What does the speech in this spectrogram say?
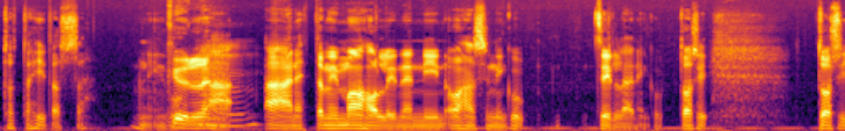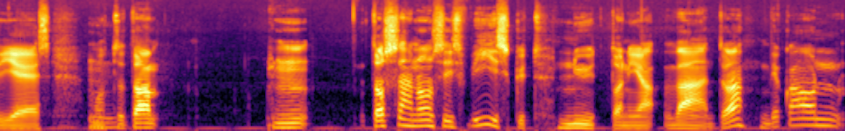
totta hitossa niinku Kyllä. Ää, mm. äänettömin mahdollinen, niin onhan se niinku, silleen niinku tosi, tosi jees. Mm. Mutta tota, mm, tossahan on siis 50 newtonia vääntöä, joka on,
